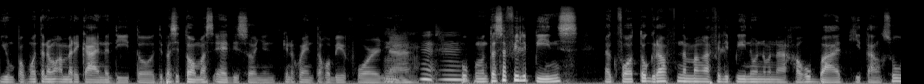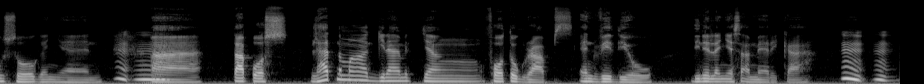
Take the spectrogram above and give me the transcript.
yung pagpunta ng mga Amerikano dito, di ba si Thomas Edison, yung kinukwento ko before na Mm-mm. pupunta sa Philippines, nag-photograph ng mga Filipino na nakahubad, kita ang suso, ganyan. Mm-mm. Ah, tapos lahat ng mga ginamit niyang photographs and video dinala niya sa Amerika Mm-mm.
